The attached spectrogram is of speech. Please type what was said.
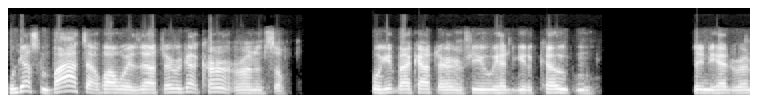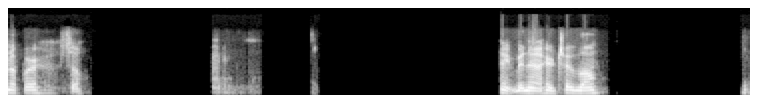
We got some bites out while we was out there. We got current running, so we'll get back out there in a few. We had to get a coat and then you had to run up there, so. Ain't been out here too long. I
